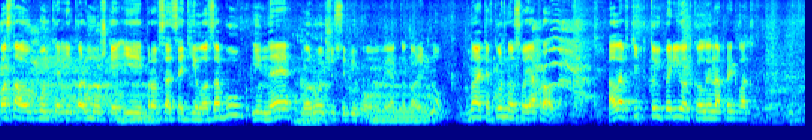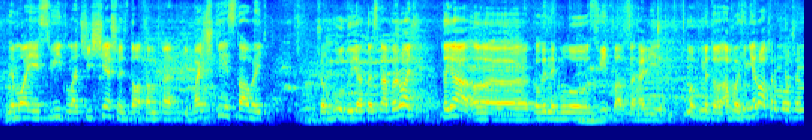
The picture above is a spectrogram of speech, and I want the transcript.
поставив бункерні кормушки і про все це діло забув і не морочу собі голову, як то кажуть. Ну, знаєте, в кожного своя правда. Але в той період, коли, наприклад, немає світла чи ще щось, да, там треба такі бачки ставити, щоб воду якось набирати, то я, е, коли не було світла взагалі, ну ми то або генератор можемо,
